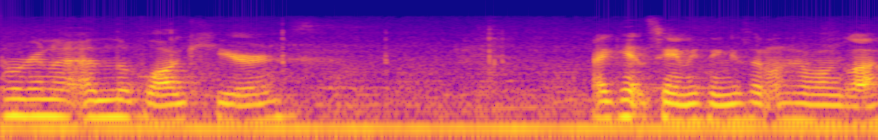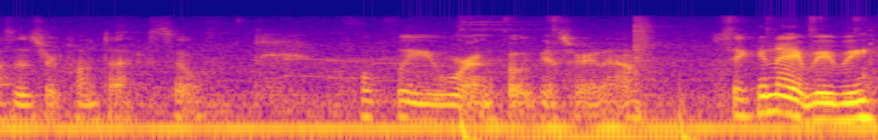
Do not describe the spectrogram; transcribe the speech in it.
We're gonna end the vlog here. I can't see anything because I don't have on glasses or contacts, so hopefully we're in focus right now. Say goodnight, baby.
